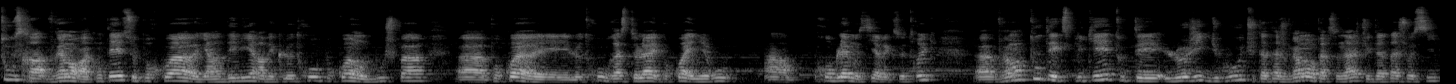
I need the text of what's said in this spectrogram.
tout sera vraiment raconté, ce pourquoi il y a un délire avec le trou, pourquoi on le bouge pas, euh, pourquoi le trou reste là et pourquoi Emiru un problème aussi avec ce truc. Euh, vraiment tout est expliqué, tout est logique du coup, tu t'attaches vraiment au personnage, tu t'attaches aussi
